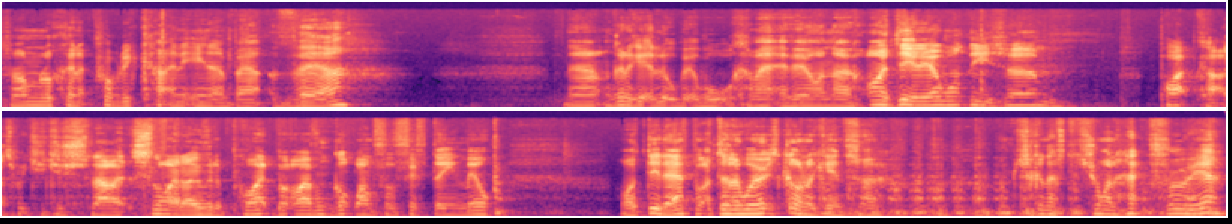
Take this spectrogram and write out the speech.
So I'm looking at probably cutting it in about there. Now I'm going to get a little bit of water come out of here, I know. Ideally I want these um, pipe cutters which you just slide, slide over the pipe, but I haven't got one for 15 mil. I did have, but I don't know where it's gone again, so I'm just going to have to try and hack through here.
